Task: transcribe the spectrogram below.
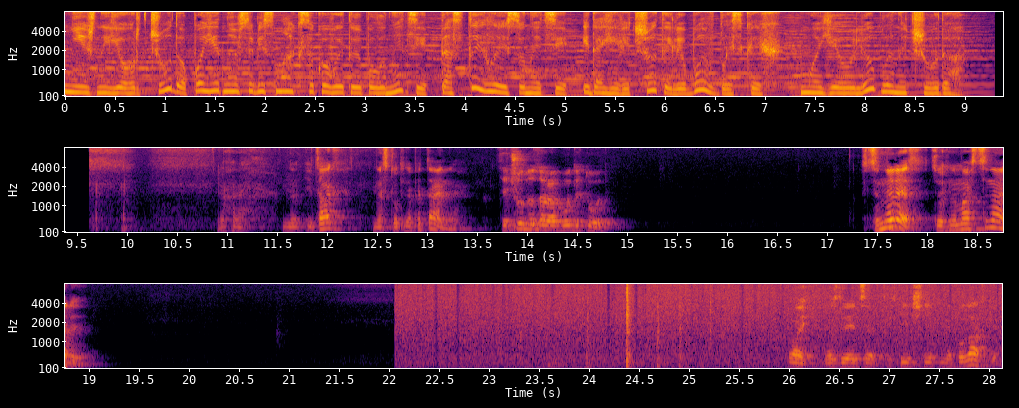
Ніжний йогурт чудо поєднує в собі смак соковитої полуниці та стиглої суниці і дає відчути любов близьких. Моє улюблене чудо. Ну, і так, наступне питання. Це чудо зараз буде тут. Сценарез. цього нема сценарію. сценарії. Ой, здається, технічні неполадки.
